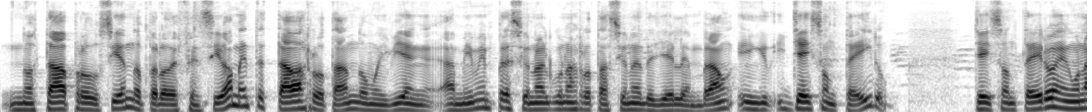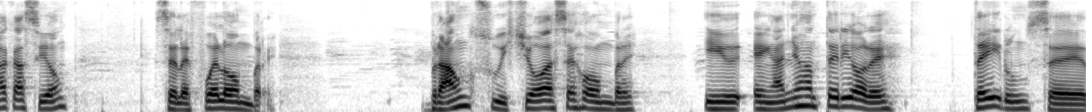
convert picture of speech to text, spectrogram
no estaba produciendo, pero defensivamente estaba rotando muy bien. A mí me impresionó algunas rotaciones de Jalen Brown y, Jason Taylor. Jason Taylor en una ocasión se le fue el hombre. Brown switchó a ese hombre y en años anteriores Taylor se,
